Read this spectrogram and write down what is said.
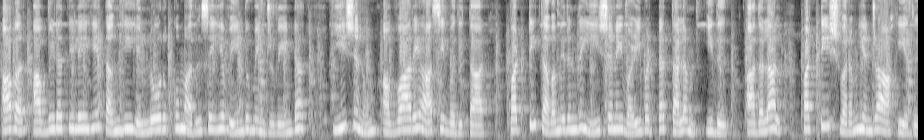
அவர் அவ்விடத்திலேயே தங்கி எல்லோருக்கும் அருள் செய்ய வேண்டுமென்று வேண்ட ஈசனும் அவ்வாறே ஆசிர்வதித்தார். பட்டி தவமிருந்து ஈசனை வழிபட்ட தலம் இது. அதலால் பட்டீஸ்வரம் என்று ஆகியது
